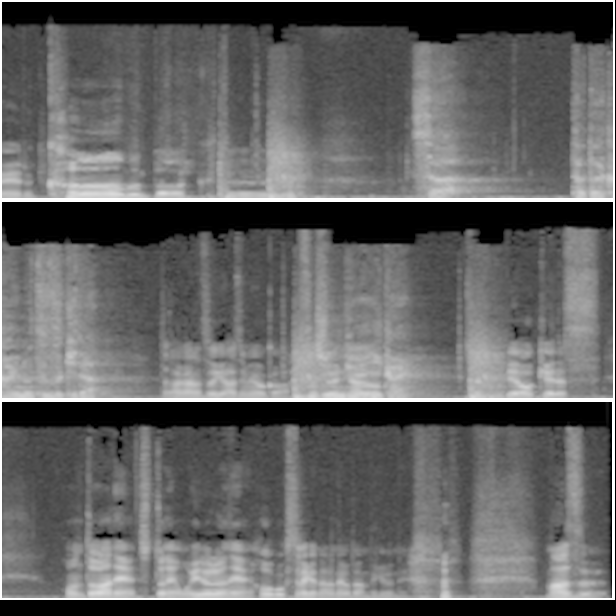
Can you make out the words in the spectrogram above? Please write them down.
Welcome back to さあ戦いの続きだ。戦いの続き始めようか。久しぶ準りにやろう備はいいかい？準備は OK です。本当はねちょっとねもういろいろね報告しなきゃならないことなんだけどね。まず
